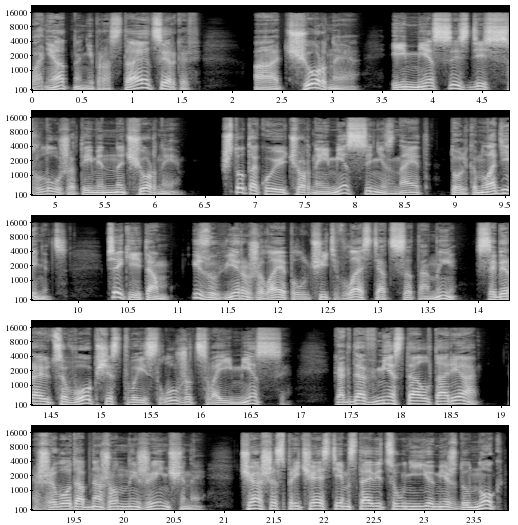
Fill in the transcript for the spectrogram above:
Понятно, не простая церковь, а черная, и мессы здесь служат именно черные. Что такое черные мессы, не знает только младенец. Всякие там изуверы, желая получить власть от сатаны, собираются в общество и служат свои мессы, когда вместо алтаря живот обнаженной женщины, чаша с причастием ставится у нее между ног,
